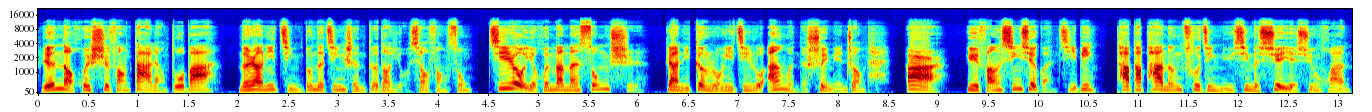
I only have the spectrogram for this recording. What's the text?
人脑会释放大量多巴胺，能让你紧绷的精神得到有效放松，肌肉也会慢慢松弛，让你更容易进入安稳的睡眠状态。二，预防心血管疾病。啪啪啪能促进女性的血液循环，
